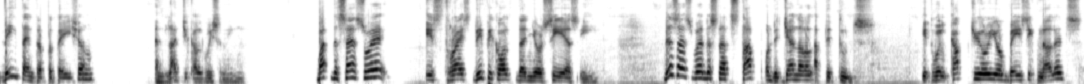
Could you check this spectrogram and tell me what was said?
data interpretation, and logical reasoning. But the CESWE is thrice difficult than your CSE. The CESWE does not stop on the general aptitudes. It will capture your basic knowledge,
